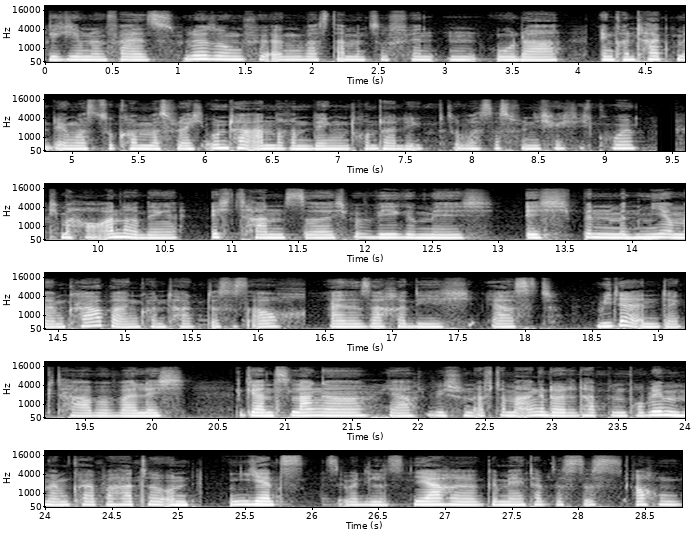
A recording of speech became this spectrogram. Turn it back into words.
gegebenenfalls Lösungen für irgendwas damit zu finden oder in Kontakt mit irgendwas zu kommen, was vielleicht unter anderen Dingen drunter liegt. Sowas, das finde ich richtig cool. Ich mache auch andere Dinge. Ich tanze, ich bewege mich, ich bin mit mir und meinem Körper in Kontakt. Das ist auch eine Sache, die ich erst wiederentdeckt habe, weil ich ganz lange, ja, wie ich schon öfter mal angedeutet habe, ein Problem mit meinem Körper hatte und jetzt über die letzten Jahre gemerkt habe, dass das auch eine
